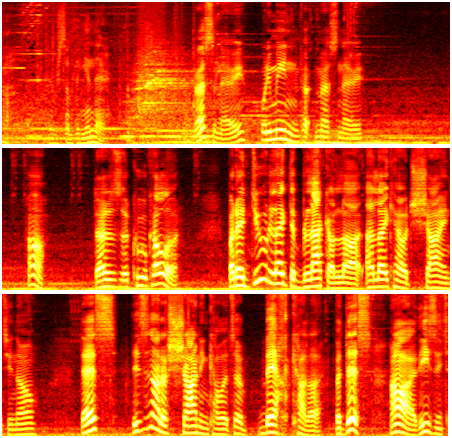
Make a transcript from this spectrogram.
Huh, there was something in there. Mercenary? What do you mean, mercenary? Huh. That is a cool color. But I do like the black a lot. I like how it shines, you know. This, this is not a shining color. It's a black color. But this, ah, this is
